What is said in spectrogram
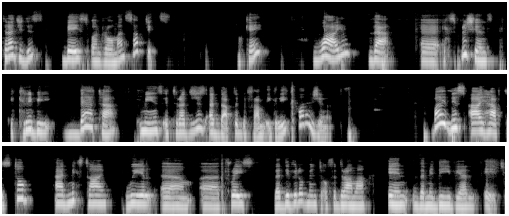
tragedies based on Roman subjects. Okay? While the uh, expressions kribi data means it is adapted from a Greek origin. By this, I have to stop and next time we'll um, uh, trace the development of drama in the medieval age.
